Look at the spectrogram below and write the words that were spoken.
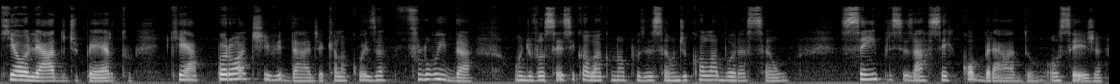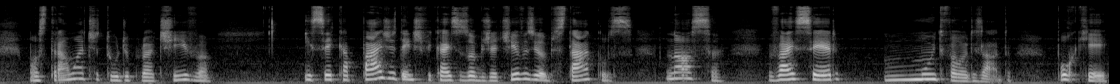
que é olhado de perto, que é a proatividade, aquela coisa fluida, onde você se coloca numa posição de colaboração sem precisar ser cobrado, ou seja, mostrar uma atitude proativa e ser capaz de identificar esses objetivos e obstáculos, nossa, vai ser muito valorizado. Porque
